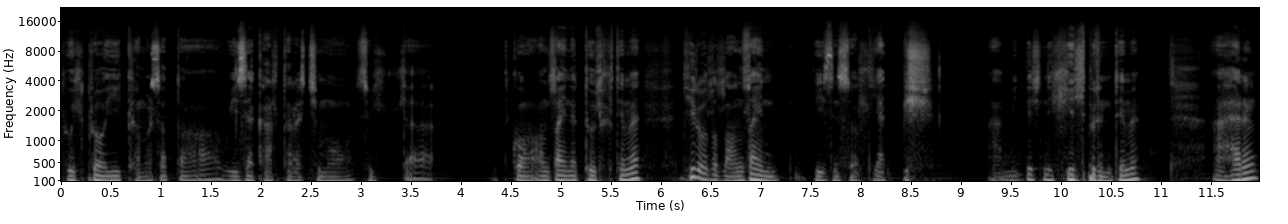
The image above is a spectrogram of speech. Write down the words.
төлбөрөө e-commerce одоо Visa картаараа ч юм уу эсвэл мэдгүй онлайнаар төлөх тийм ээ. Тэр бол онлайн бизнес бол яг биш. А мэдээж нэг хэлбэр нь тийм ээ Харин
